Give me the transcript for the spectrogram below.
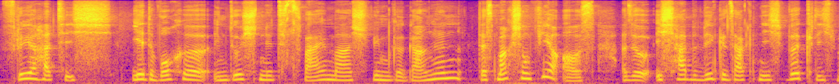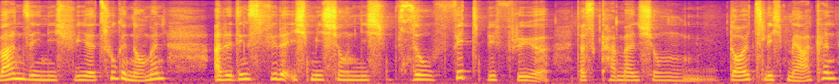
Früher hatte ich jede Woche im Durchschnitt zweimal schwimmen gegangen. Das macht schon viel aus. Also ich habe, wie gesagt, nicht wirklich wahnsinnig viel zugenommen. Allerdings fühle ich mich schon nicht so fit wie früher. Das kann man schon deutlich merken.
